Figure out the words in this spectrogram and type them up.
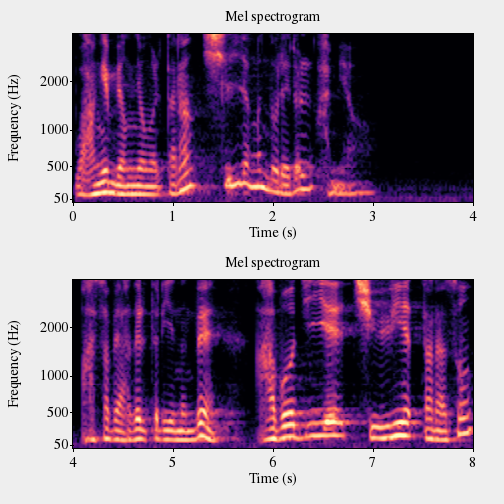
왕의 명령을 따라 신령한 노래를 하며 아삽의 아들들이 있는데 아버지의 지휘에 따라서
